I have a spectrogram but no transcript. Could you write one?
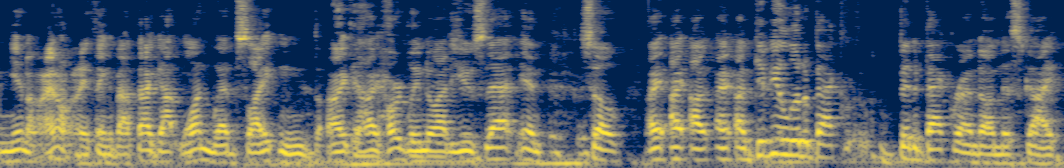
you know, I don't know anything about that. I got one website, and I, I hardly know how to use that. And so I, I, I, I'll give you a little back, bit of background on this guy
